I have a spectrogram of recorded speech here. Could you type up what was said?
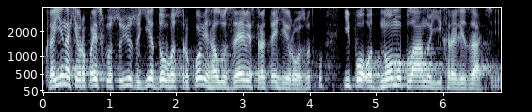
В країнах Європейського Союзу є довгострокові галузеві стратегії розвитку і по одному плану їх реалізації.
